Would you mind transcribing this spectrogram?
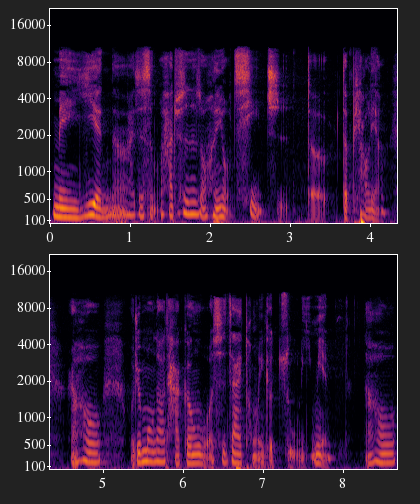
美艳啊，还是什么，她就是那种很有气质的的漂亮。然后我就梦到她跟我是在同一个组里面，然后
